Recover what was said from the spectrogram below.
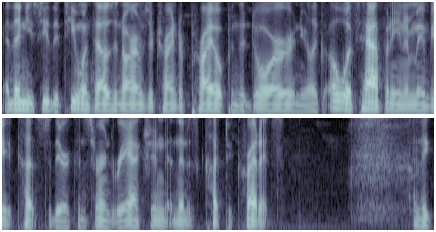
and then you see the T one thousand arms are trying to pry open the door, and you're like, "Oh, what's happening?" And maybe it cuts to their concerned reaction, and then it's cut to credits. I think,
